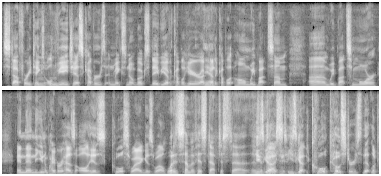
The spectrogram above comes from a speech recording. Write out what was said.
stuff where he takes old Mm-hmm. VHS covers and makes notebooks. Dave, you have a couple here. I've Yeah. got a couple at home. We bought some. Um, we bought some more. And then the Unipiper has all his cool swag as well. what is some of his stuff? Just uh, He's got taste? he's got cool coasters that look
